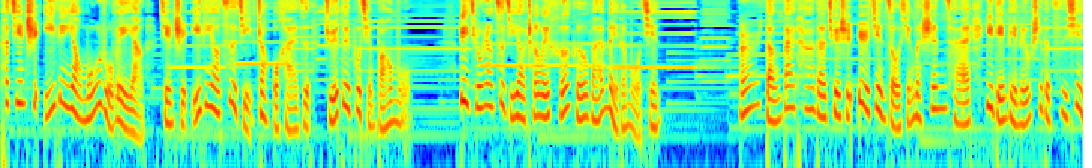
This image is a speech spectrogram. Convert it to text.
她坚持一定要母乳喂养，坚持一定要自己照顾孩子，绝对不请保姆，力求让自己要成为合格完美的母亲。而等待她的却是日渐走形的身材，一点点流失的自信。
